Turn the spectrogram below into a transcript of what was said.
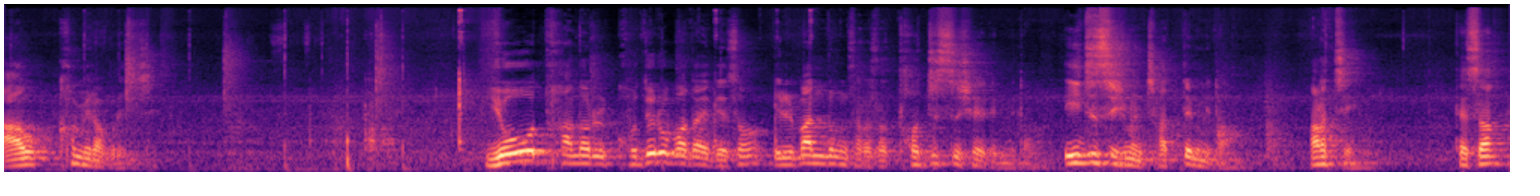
outcome이라고 그랬지. 요 단어를 그대로 받아야 돼서 일반 동사라서 더지 쓰셔야 됩니다. is 쓰시면 잣됩니다. 알았지? 그래서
